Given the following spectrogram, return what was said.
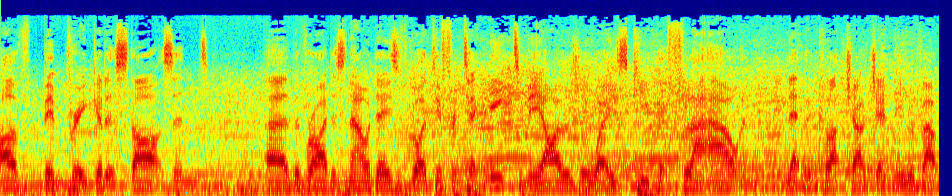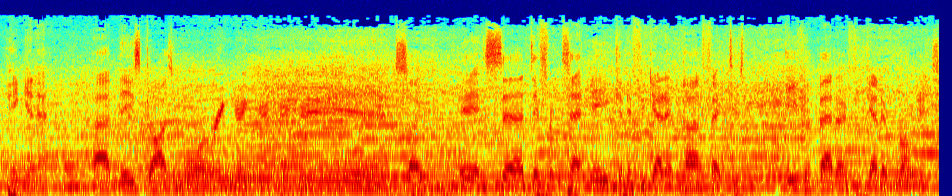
I've been pretty good at starts and uh, the riders nowadays have got a different technique to me. I was always keep it flat out and let the clutch out gently without pinging it. Um, these guys are more ring, ring, ring, ring, ring. So it's a different technique, and if you get it perfect, it's even better. If you get it wrong, it's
